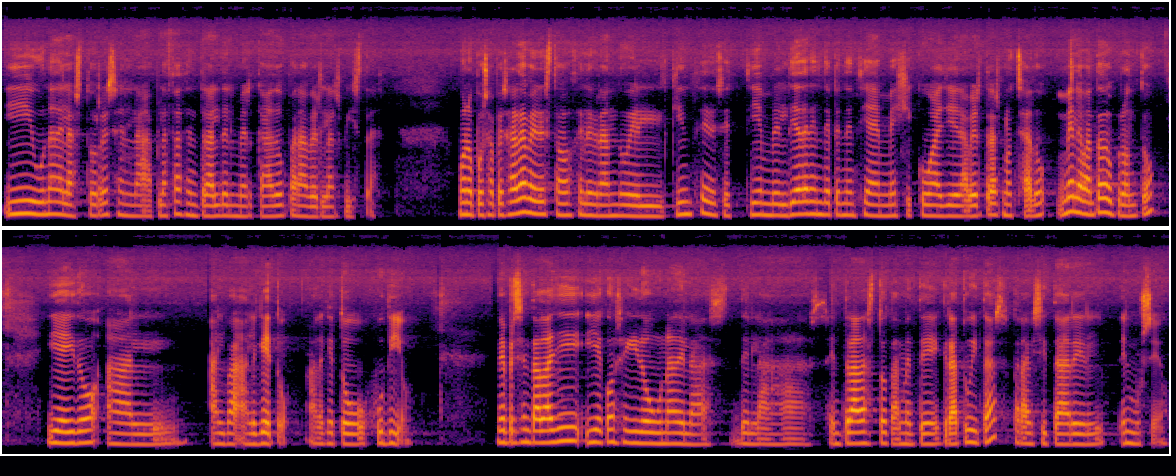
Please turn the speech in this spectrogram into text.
y una de las torres en la plaza central del mercado para ver las vistas. Bueno, pues a pesar de haber estado celebrando el 15 de septiembre, el Día de la Independencia en México ayer, haber trasnochado, me he levantado pronto y he ido al, al, gueto, al gueto judío. Me he presentado allí y he conseguido una de las, de las entradas totalmente gratuitas para visitar el museo.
